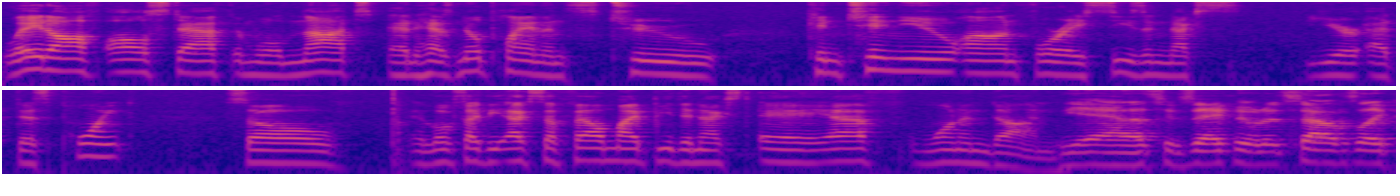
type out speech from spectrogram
laid off all staff and will not, and has no plans to continue on for a season next year at this point. So it looks like the XFL might be the next AAF, one and done. Yeah, that's exactly what it sounds like.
